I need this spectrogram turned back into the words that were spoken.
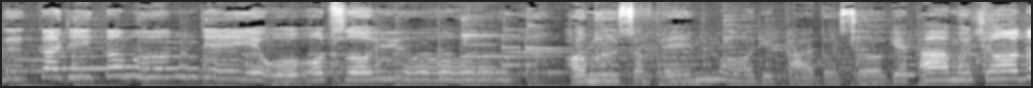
끝까지가 그 문제 없어요. 허물선 뱃머리 파도 속에 파묻혀도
